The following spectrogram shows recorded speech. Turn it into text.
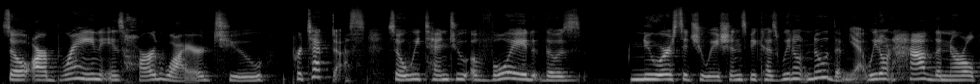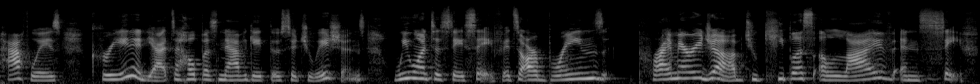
So our brain is hardwired to protect us. So we tend to avoid those newer situations because we don't know them yet. We don't have the neural pathways created yet to help us navigate those situations. We want to stay safe. It's our brain's primary job to keep us alive and safe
